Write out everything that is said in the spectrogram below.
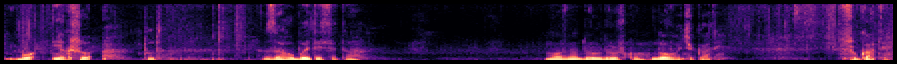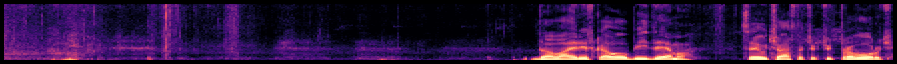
Бо якщо тут загубитися, то можна друг дружку довго чекати. Шукати. Давай, Рішка, обійдемо цей участочок чуть праворуч.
